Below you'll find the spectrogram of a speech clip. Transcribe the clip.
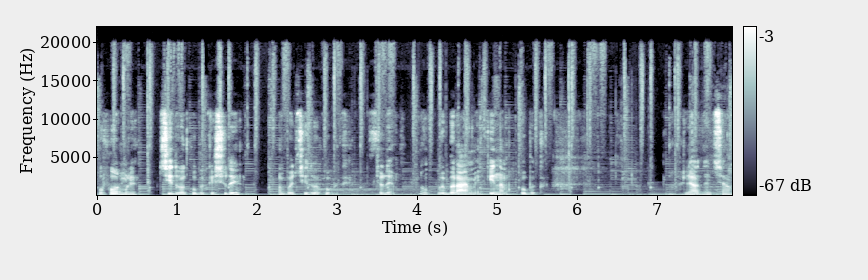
По формулі ці два кубики сюди, або ці два кубики сюди. Ну, Вибираємо, який нам кубик глянеться.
